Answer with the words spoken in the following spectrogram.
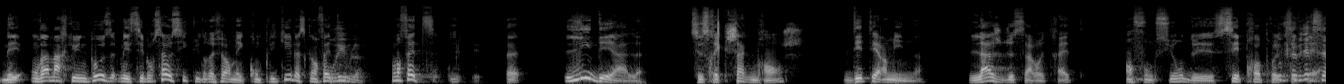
Mais on va marquer une pause. Mais c'est pour ça aussi qu'une réforme est compliquée parce qu'en fait, Horrible. en fait, euh, l'idéal, ce serait que chaque branche détermine l'âge de sa retraite en fonction de ses propres Donc ça veut dire que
